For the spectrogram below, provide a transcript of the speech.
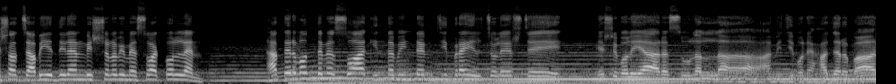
এসব চাবিয়ে দিলেন, বিশ্বনবী মেসোয়াক করলেন। হাতের মধ্যে মেসোয়াক ইন দ্য মিনটাইম জিব্রাইল চলে এসছে। এসে বলে, ইয়া রাসূলুল্লাহ, আমি জীবনে হাজার বার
